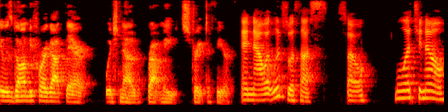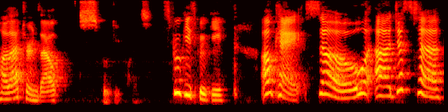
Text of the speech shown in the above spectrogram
it was gone before I got there, which now brought me straight to fear. and now it lives with us. So we'll let you know how that turns out. Spooky place. Spooky, spooky. Okay, so uh, just to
